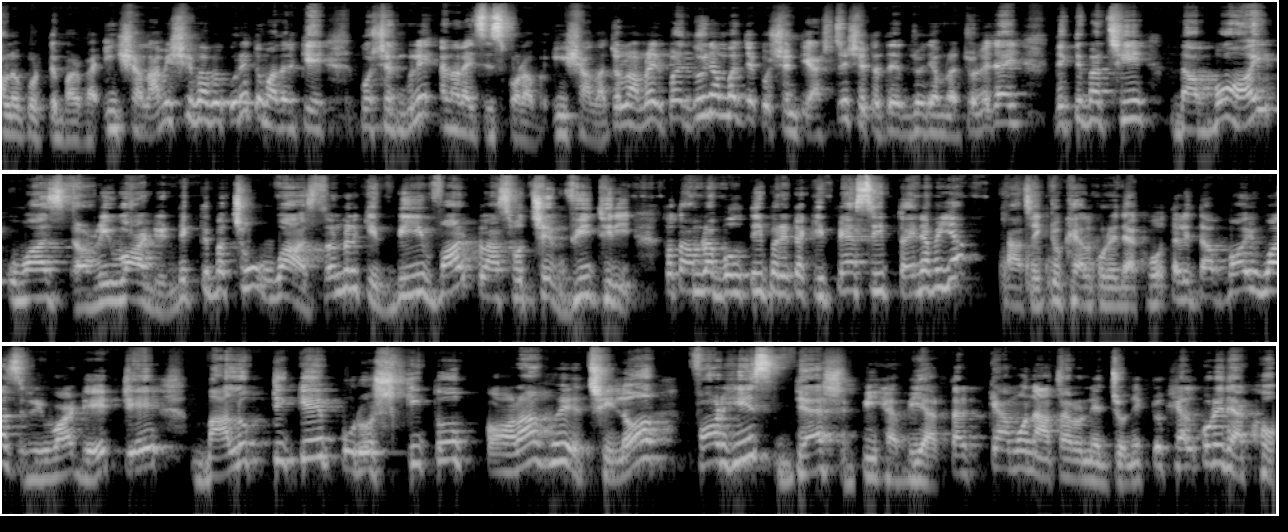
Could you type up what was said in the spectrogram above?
ভালো করতে পারবা। ইনশাল্লাহ আমি সেভাবে করে তোমাদেরকে কোশ্চেনগুলি অ্যানালাইসিস করাবো ইনশাল্লাহ চলো আমরা এরপরে দুই নম্বর যে কোশ্চেনটি আসছে, সেটাতে যদি আমরা চলে যাই, দেখতে পাচ্ছি দ্য বয় ওয়াজ রিওয়ার্ডেড দেখতে পাচ্ছ ওয়াজ তার মানে কি? বি ভার প্লাস হচ্ছে ভি থ্রি তো আমরা বলতেই পারি এটা কি প্যাসিভ তাই না ভাইয়া? আচ্ছা একটু খেয়াল করে দেখো। তাহলে দ্য বয় ওয়াজ রিওয়ার্ডেড যে বালকটিকে পুরস্কৃত করা হয়েছিল ফর হিজ ড্যাশ বিহেভিয়ার তার কেমন আচরণের জন্য। একটু খেয়াল করে দেখো।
